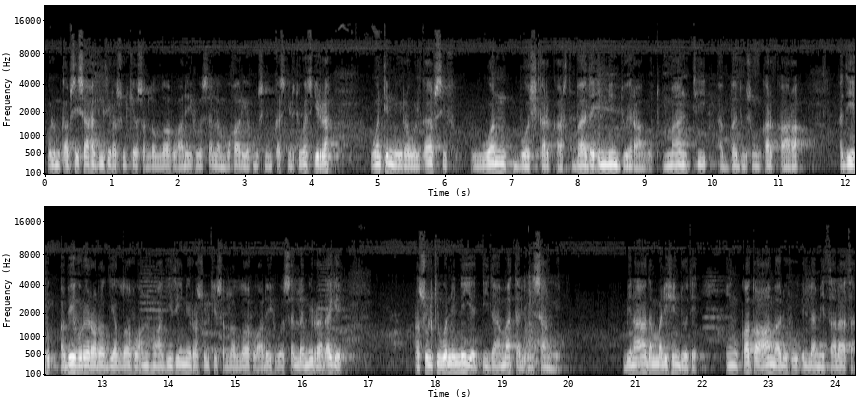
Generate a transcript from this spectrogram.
والمقابسيسا حديث رسولك صلى الله عليه وسلم بخاري ومسلم كسجرت وسجرة وانت النور والقابسف وان بوش كركارت بعد إنين دوي راوت مانتي أبدو سن كركارا أبي هريرة رضي الله عنه حديث إني رسولك صلى الله عليه وسلم الرد رسولك ونني إذا مات الإنسان. بنا آدم مالي هندوته. انقطع عمله إلا من ثلاثة.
